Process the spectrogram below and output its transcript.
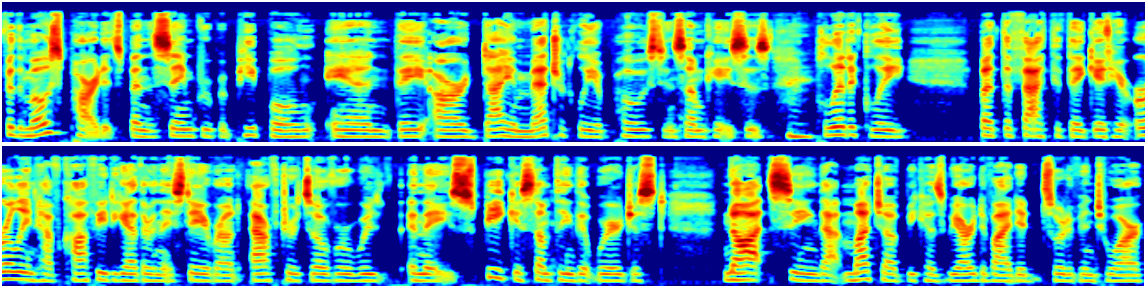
for the most part, it's been the same group of people, and they are diametrically opposed in some cases mm. politically. But the fact that they get here early and have coffee together and they stay around after it's over and they speak is something that we're just not seeing that much of because we are divided sort of into our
